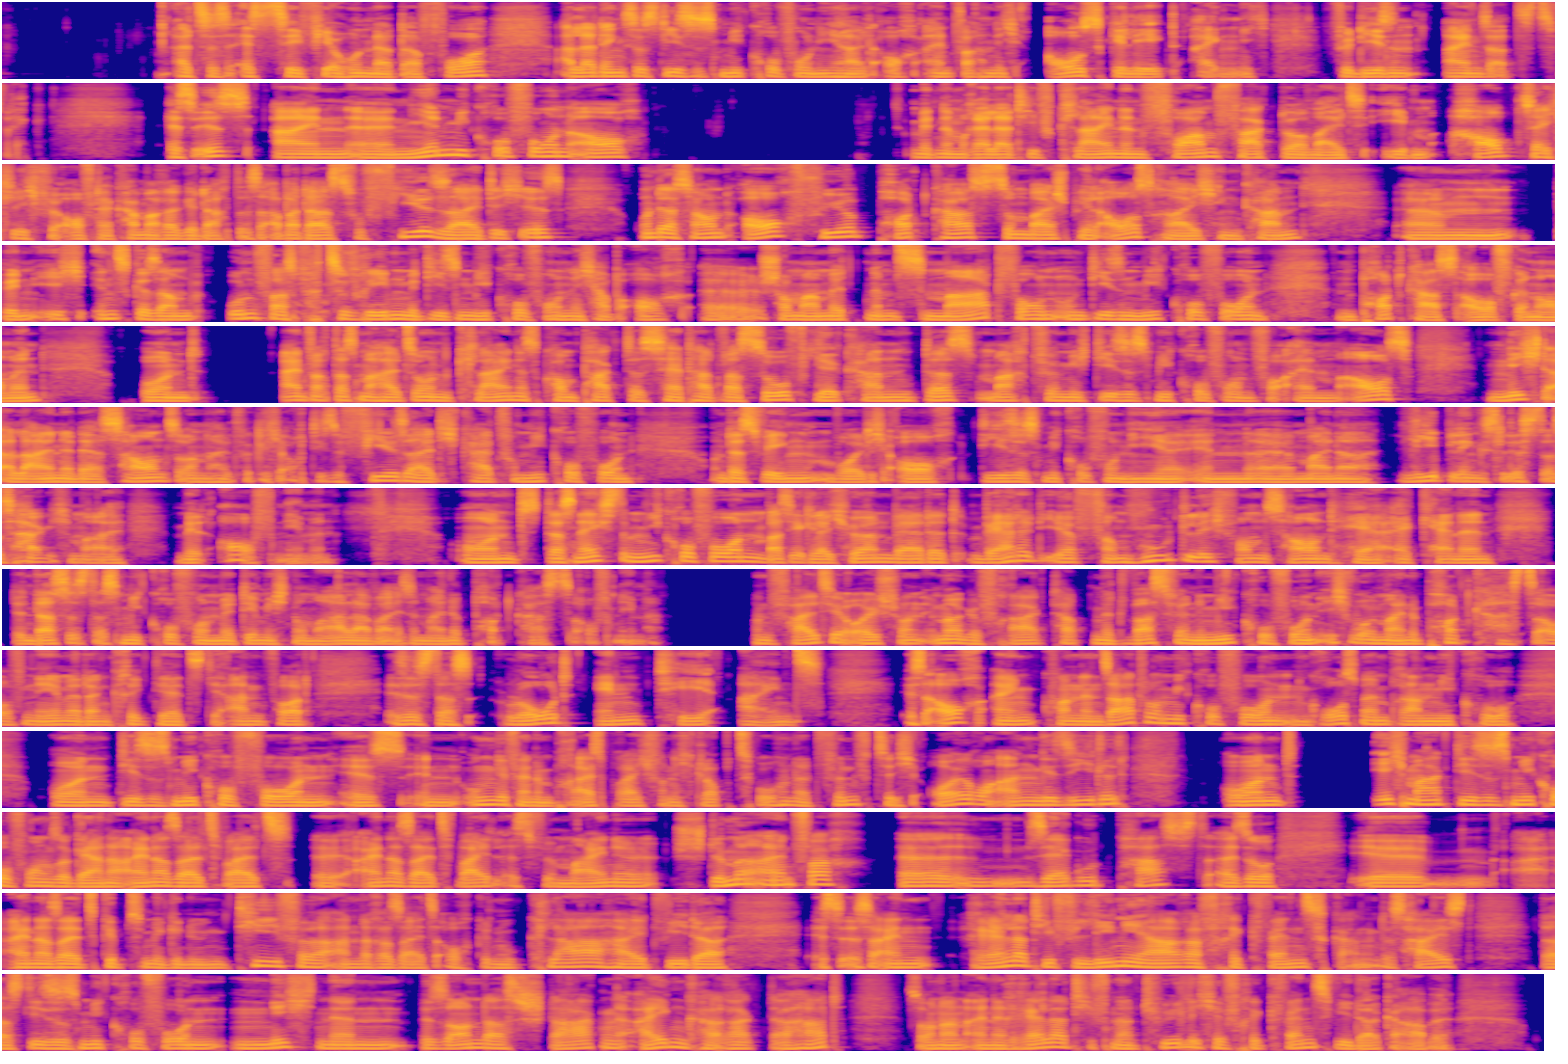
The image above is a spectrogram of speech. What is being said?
als das SC400 davor. Allerdings ist dieses Mikrofon hier halt auch einfach nicht ausgelegt eigentlich für diesen Einsatzzweck. Es ist ein äh, Nierenmikrofon auch mit einem relativ kleinen Formfaktor, weil es eben hauptsächlich für auf der Kamera gedacht ist, aber da es so vielseitig ist und der Sound auch für Podcasts zum Beispiel ausreichen kann, ähm, bin ich insgesamt unfassbar zufrieden mit diesem Mikrofon. Ich habe auch äh, schon mal mit einem Smartphone und diesem Mikrofon einen Podcast aufgenommen und einfach, dass man halt so ein kleines, kompaktes Set hat, was so viel kann, das macht für mich dieses Mikrofon vor allem aus. Nicht alleine der Sound, sondern halt wirklich auch diese Vielseitigkeit vom Mikrofon. Und deswegen wollte ich auch dieses Mikrofon hier in äh, meiner Lieblingsliste, sage ich mal, mit aufnehmen. Und das nächste Mikrofon, was ihr gleich hören werdet, werdet ihr vermutlich vom Sound her erkennen, denn das ist das Mikrofon, mit dem ich normalerweise meine Podcasts aufnehme. Und falls ihr euch schon immer gefragt habt, mit was für einem Mikrofon ich wohl meine Podcasts aufnehme, dann kriegt ihr jetzt die Antwort. Es ist das Rode NT1. Ist auch ein Kondensatormikrofon, ein Großmembranmikro. Und dieses Mikrofon ist in ungefähr einem Preisbereich von, ich glaube, 250 Euro angesiedelt. Und ich mag dieses Mikrofon so gerne einerseits, äh, einerseits, weil es für meine Stimme einfach äh, sehr gut passt. Also äh, einerseits gibt es mir genügend Tiefe, andererseits auch genug Klarheit wieder. Es ist ein relativ linearer Frequenzgang. Das heißt, dass dieses Mikrofon nicht einen besonders starken Eigencharakter hat, sondern eine relativ natürliche Frequenzwiedergabe.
